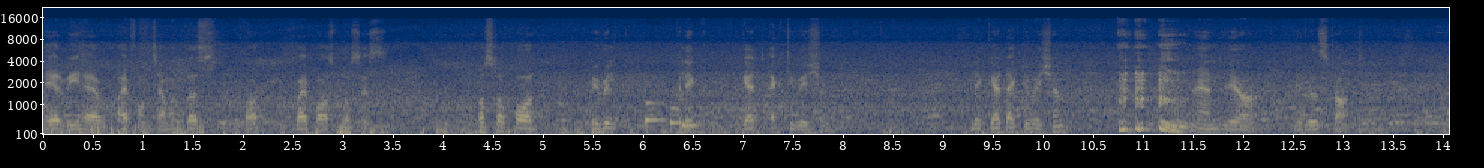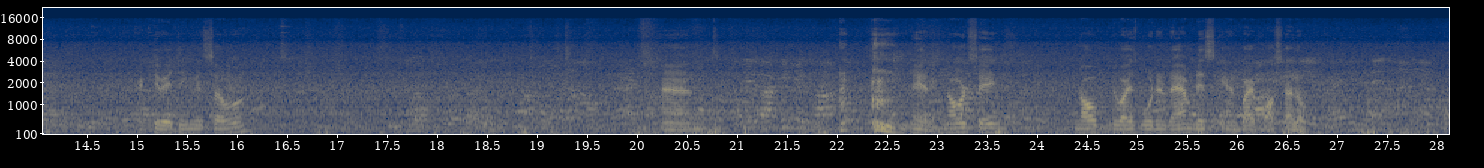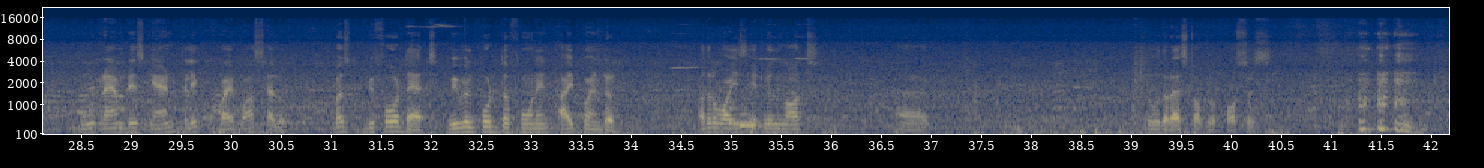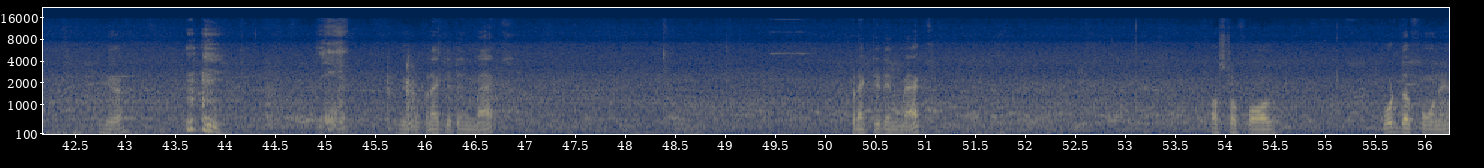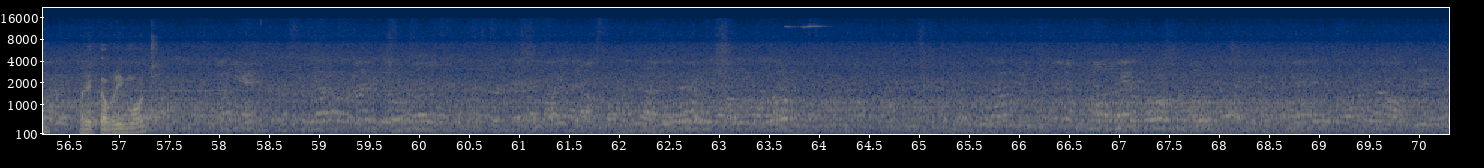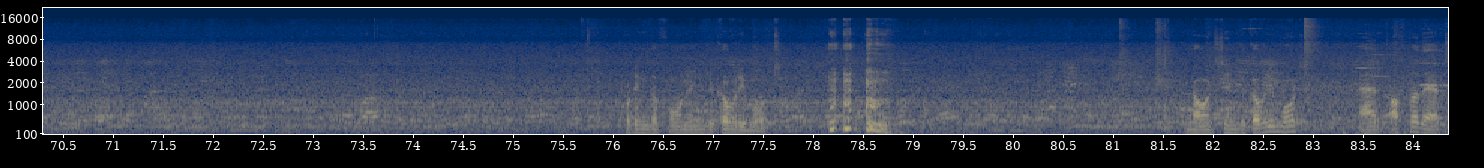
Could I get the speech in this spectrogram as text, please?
here we have iPhone 7 Plus for bypass process. First of all we will click get activation. Click get activation and here it will start. Activating with server. And here now it's saying now device in RAM disk and bypass hello boot RAM disk and click bypass hello. But before that we will put the phone in iPointer otherwise it will not uh, do the rest of the process. Here. We will connect it in Mac. Connect it in Mac. First of all put the phone in recovery mode putting the phone in recovery mode. Now it's in recovery mode and after that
